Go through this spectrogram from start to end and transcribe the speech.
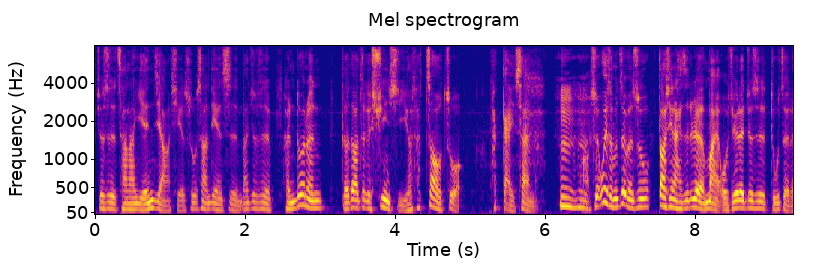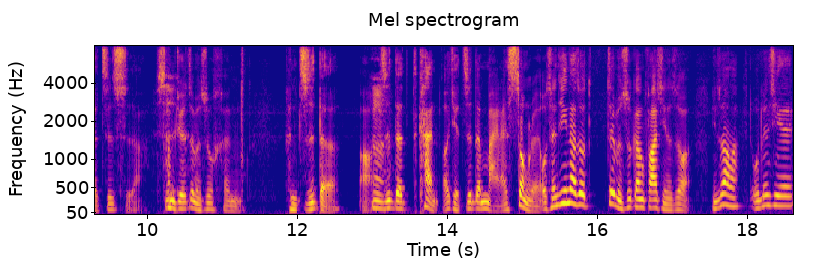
就是常常演讲、写书、上电视，那就是很多人得到这个讯息以后，他照做，他改善了。啊，嗯嗯，所以为什么这本书到现在还是热卖？我觉得就是读者的支持啊，他们觉得这本书很很值得啊，嗯值得看，而且值得买来送人。我曾经那时候这本书刚发行的时候，你知道吗？我那些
